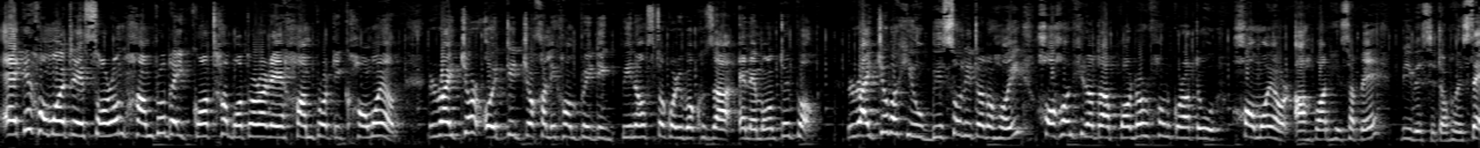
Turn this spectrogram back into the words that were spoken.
একে সময়তে চৰম সাম্প্ৰদায়িক কথা বতৰাৰে সাম্প্ৰতিক সময়ত ৰাজ্যৰ ঐতিহ্যশালী সম্প্ৰীতিক বিনষ্ট কৰিব খোজা এনে মন্তব্যক ৰাজ্যবাসীও বিচলিত নহৈ সহনশীলতা প্ৰদৰ্শন কৰাটো সময়ৰ আহ্বান হিচাপে বিবেচিত হৈছে।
